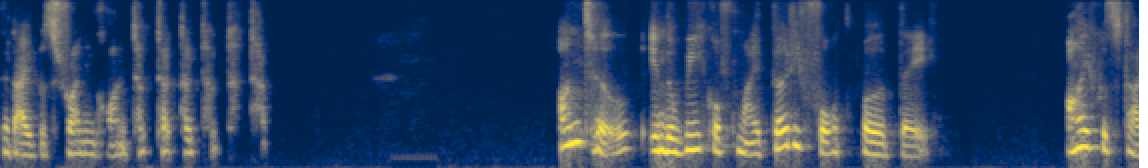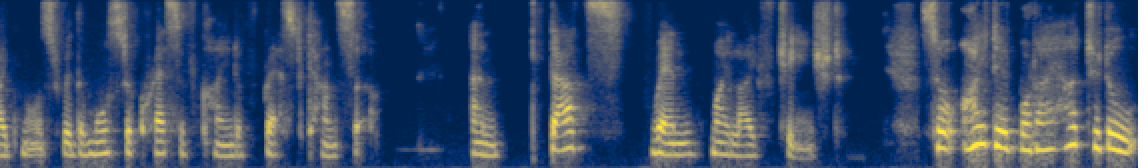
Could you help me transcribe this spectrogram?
that I was running on. Tuck, tuck, tuck, tuck, tuck, tuck. Until in the week of my 34th birthday, I was diagnosed with the most aggressive kind of breast cancer. And that's when my life changed. So I did what I had to do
